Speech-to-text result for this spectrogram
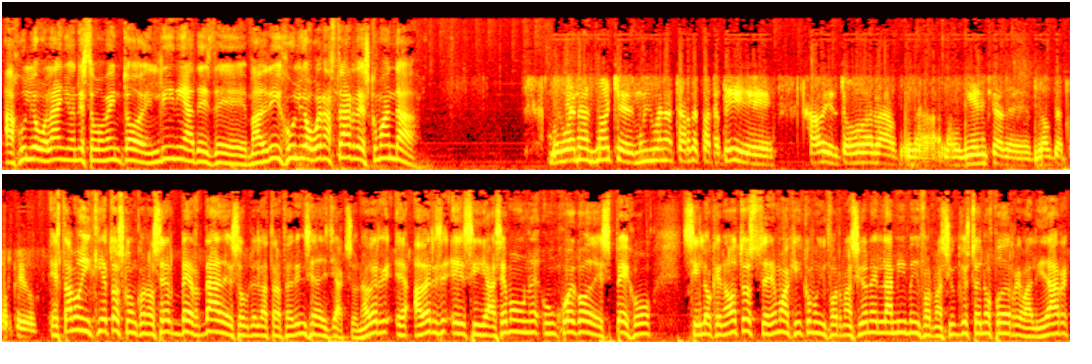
a Julio Bolaño en este momento en línea desde Madrid. Julio, buenas tardes, ¿cómo anda? Muy buenas noches, muy buenas tardes para ti, Javier, toda la, audiencia de Blog Deportivo. Estamos inquietos con conocer verdades sobre la transferencia de Jackson. A ver, eh, a ver eh, si hacemos un, juego de espejo, si lo que nosotros tenemos aquí como información es la misma información que usted nos puede revalidar.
